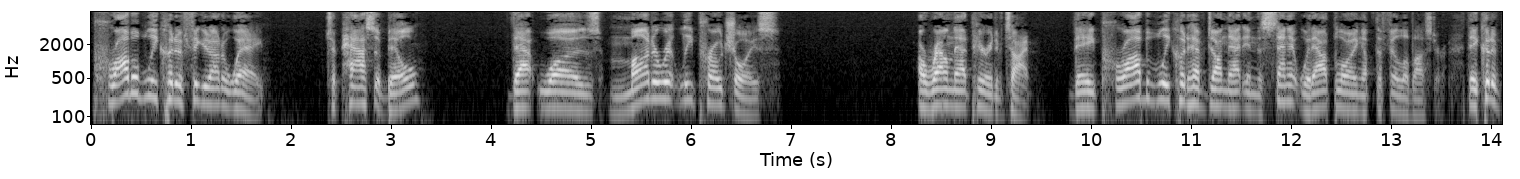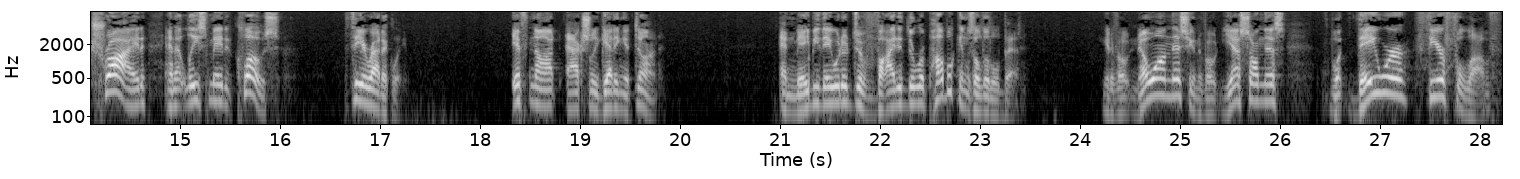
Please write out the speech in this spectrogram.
probably could have figured out a way to pass a bill that was moderately pro choice around that period of time. They probably could have done that in the Senate without blowing up the filibuster. They could have tried and at least made it close, theoretically, if not actually getting it done. And maybe they would have divided the Republicans a little bit. You're going to vote no on this, you're going to vote yes on this. What they were fearful of,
